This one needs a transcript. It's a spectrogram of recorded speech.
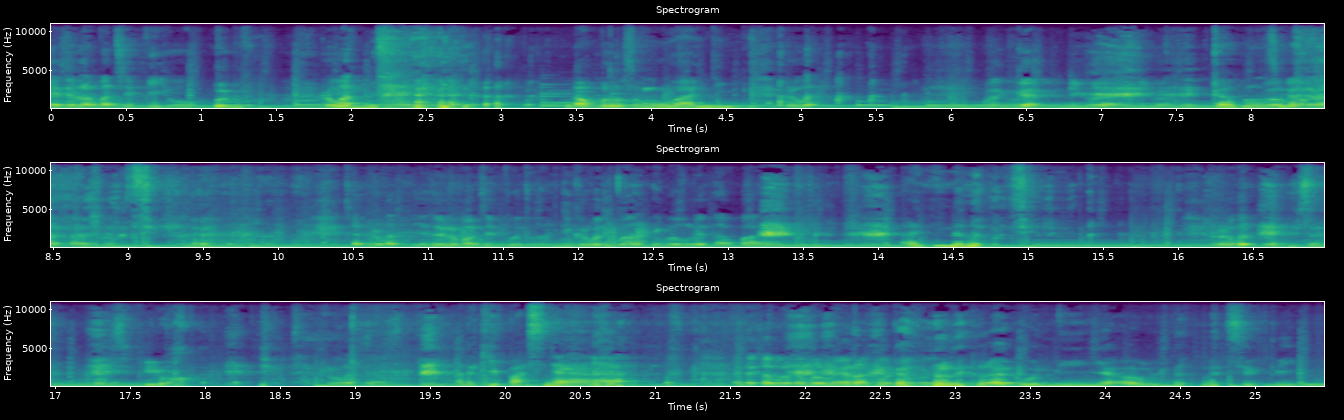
kayak dalam CPU waduh ruwet. Kabel semua anjing. Ruwet. Gue enggak di gue di gue kabel gue semua. gak ngerasain kan ruwet ya dalam CPU tuh anjing ruwet banget nih gue ngeliat apa. Anjing dalam mesin ruwet ya. Bisa CPU ruwet ya. Ada kipasnya. Ada kabel-kabel merah kuning. Kabel merah kuning ya Allah dalam CPU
